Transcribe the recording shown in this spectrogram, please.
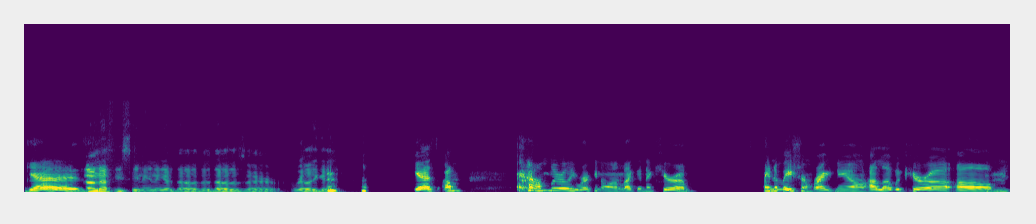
Yes. I don't know if you've seen any of those, but those are really good. yes, I'm. I'm literally working on like an Akira animation right now. I love Akira. Um.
